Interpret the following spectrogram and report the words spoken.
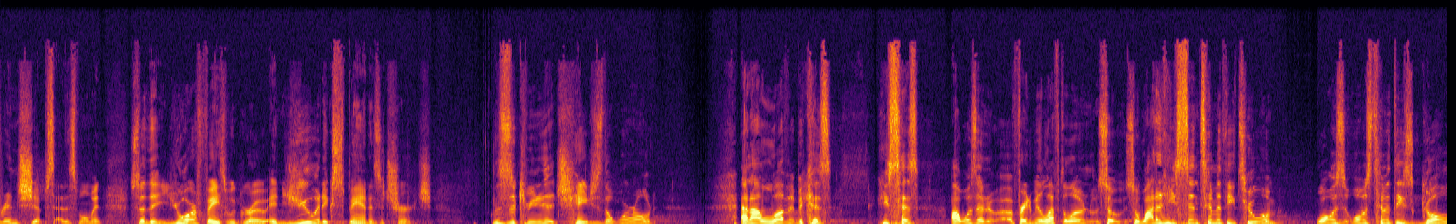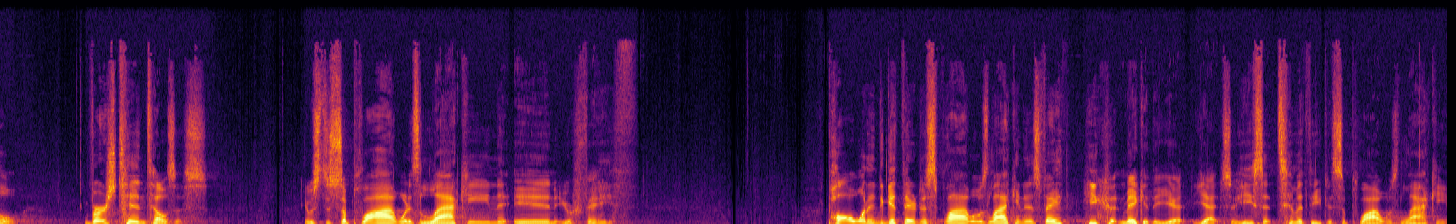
friendships at this moment so that your faith would grow and you would expand as a church. This is a community that changes the world. And I love it because he says, I wasn't afraid to be left alone. So, so why did he send Timothy to him? What was, what was Timothy's goal? Verse 10 tells us it was to supply what is lacking in your faith. Paul wanted to get there to supply what was lacking in his faith. He couldn't make it yet, yet. So he sent Timothy to supply what was lacking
